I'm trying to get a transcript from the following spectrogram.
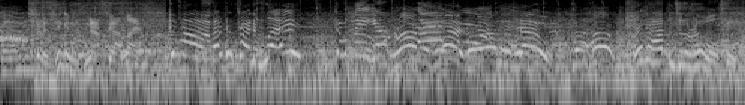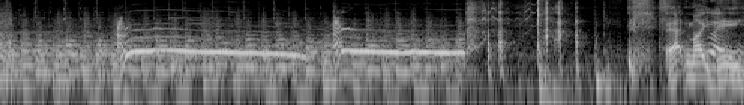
kind of digging this mascot life. Come on, I'm just trying to play. That might be.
